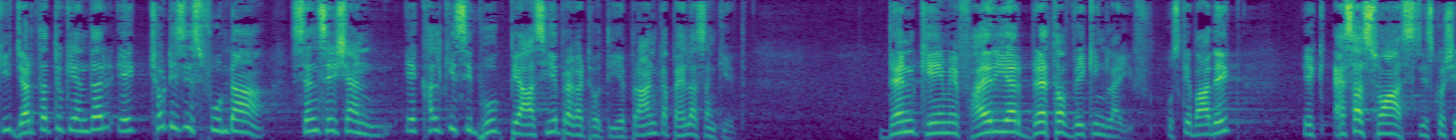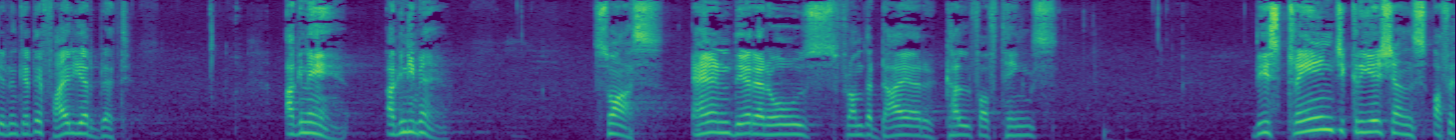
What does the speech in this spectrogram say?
कि जड़ तत्व के अंदर एक छोटी सी स्फूटना सेंसेशन एक हल्की सी भूख, प्यास, ये प्रकट होती है, प्राण का पहला संकेत। Then came a fierier breath of waking life उसके बाद एक एक ऐसा श्वास, जिसको शेरविंद कहते हैं फायर ईयर ब्रेथ अग्नि अग्नि में श्वास। And there arose from the dire gulf of things The strange creations of a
